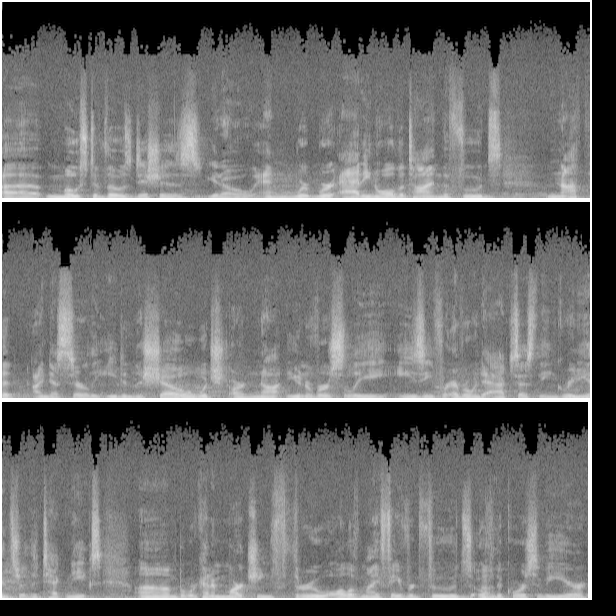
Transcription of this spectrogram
uh, most of those dishes, you know, and we're we're adding all the time the foods. Not that I necessarily eat in the show, which are not universally easy for everyone to access the ingredients or the techniques, um, but we're kind of marching through all of my favorite foods over the course of a year.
